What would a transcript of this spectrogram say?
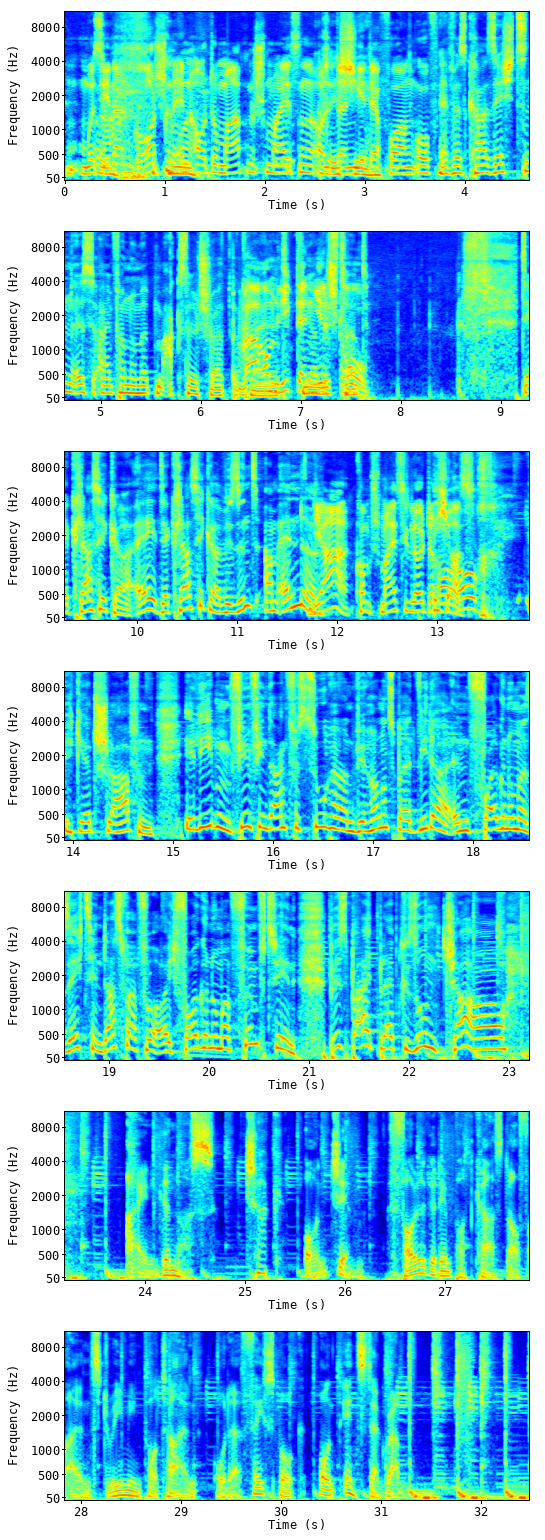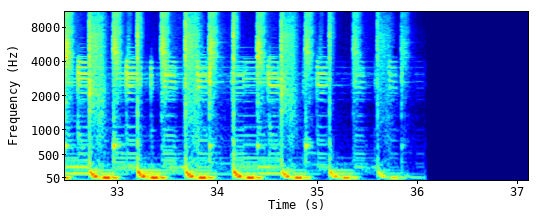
Muss jeder einen Groschen in. Automaten schmeißen und dann Richtig. geht der Vorhang auf. FSK 16 ist einfach nur mit dem Axel-Shirt. Warum liegt denn er hier Stroh? hat. Der Klassiker, ey, der Klassiker, wir sind am Ende. Ja, komm, schmeiß die Leute Ich raus. auch. Ich gehe jetzt schlafen. Ihr Lieben, vielen, vielen Dank fürs Zuhören. Wir hören uns bald wieder in Folge Nummer 16. Das war für euch Folge Nummer 15. Bis bald, bleibt gesund. Ciao. Ein Genuss. Chuck und Jim. Folge dem Podcast auf allen Streaming-Portalen oder Facebook und Instagram.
